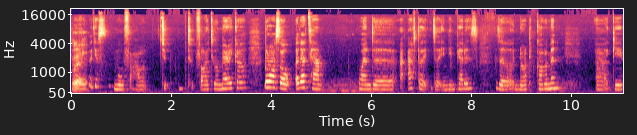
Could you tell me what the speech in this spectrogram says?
Right. they just move out to to fly to America. But also at that time, when the after the independence, the North government uh, gave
